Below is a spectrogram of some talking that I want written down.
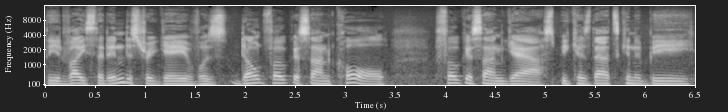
the advice that industry gave was don't focus on coal, focus on gas, because that's going to be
